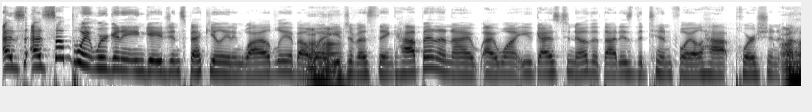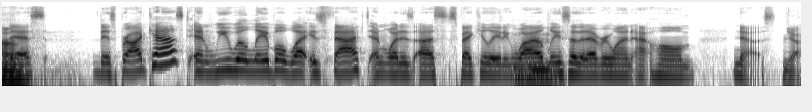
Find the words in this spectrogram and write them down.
as at some point we're going to engage in speculating wildly about Uh-huh. what each of us think happened, and I I want you guys to know that that is the tinfoil hat portion of Uh-huh. this this broadcast, and we will label what is fact and what is us speculating wildly, so that everyone at home knows. Mm-hmm. Yeah.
